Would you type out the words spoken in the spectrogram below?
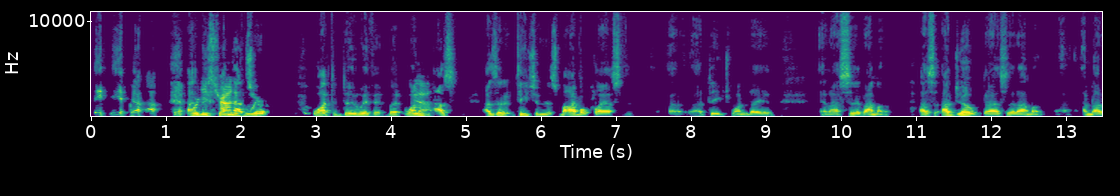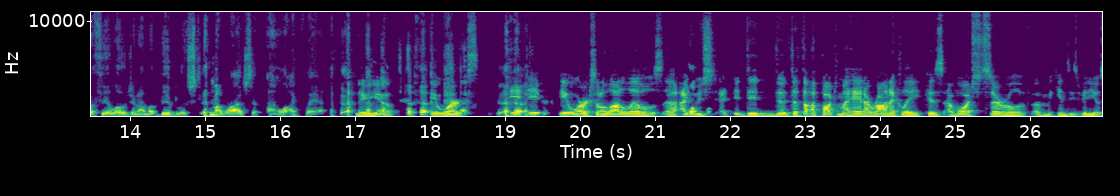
yeah. We're just trying I'm to. Sure what to do with it, but one yeah. I was I was teaching this Bible class that uh, I teach one day, and, and I said I'm a I, I joked. I said, "I'm a, I'm not a theologian. I'm a biblist." And my wife said, "I like that." there you go. It works. it, it, it works on a lot of levels. Uh, I it did the, the thought popped in my head. Ironically, because I've watched several of, of Mackenzie's videos.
